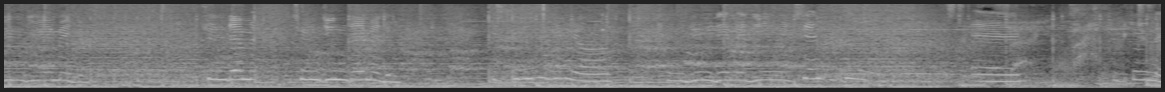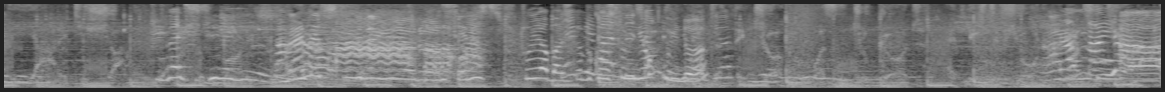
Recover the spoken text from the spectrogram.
gün diyemedim. Tüm deme, tüm gün demedim. İstemedim ya. Tüm gün demediğim için eee sütüyle giriyorum. Ben sütüyle giriyorum. Ben de sütüyle giriyorum. Senin Stu'ya başka bir kostüm yok muydu? Yapma ya.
